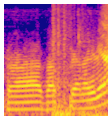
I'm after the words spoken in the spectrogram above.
さあ、ザップ投げで、あ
